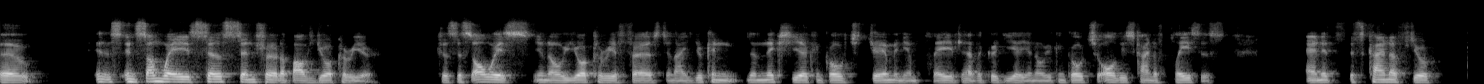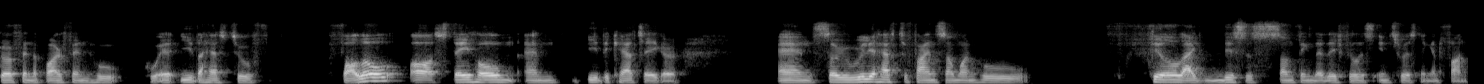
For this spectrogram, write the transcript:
uh, in, in some ways self-centered about your career because it's always you know your career first and like you can the next year can go to germany and play if you have a good year you know you can go to all these kind of places. And it's it's kind of your girlfriend or boyfriend who who either has to follow or stay home and be the caretaker. And so you really have to find someone who feel like this is something that they feel is interesting and fun.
